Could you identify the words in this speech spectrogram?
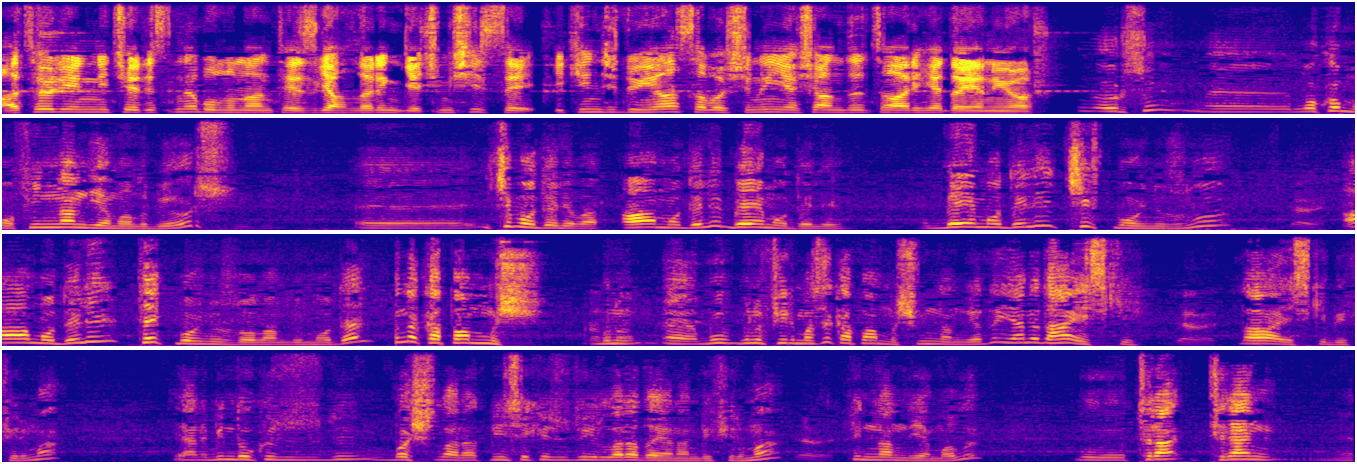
Atölyenin içerisinde bulunan tezgahların geçmişi ise 2. Dünya Savaşı'nın yaşandığı tarihe dayanıyor. Örsün e, Lokomo Finlandiya malı bir örs. E, iki modeli var. A modeli, B modeli. B modeli çift boynuzlu. A modeli tek boynuzlu olan bir model. Buna kapanmış. Bunun e, bu bunun firması kapanmış Finlandiya'da. Yani daha eski. Evet. Daha eski bir firma. Yani 1900'lü başlara, 1800'lü yıllara dayanan bir firma. Finlandiya malı. Bu tren, tren e,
